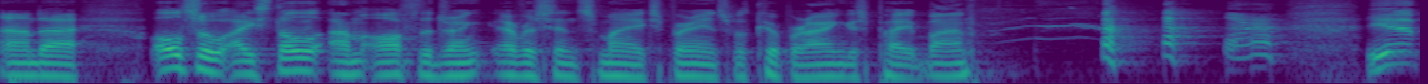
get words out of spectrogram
And uh, also, I still am off the drink ever since my experience with Coupar Angus pipe band. yep,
